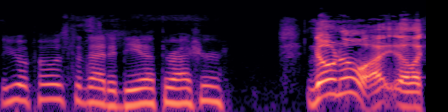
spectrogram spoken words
you opposed to that idea, Thrasher? No, no, I uh, like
